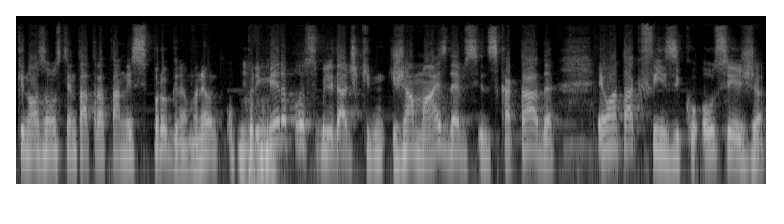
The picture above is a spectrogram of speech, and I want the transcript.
que nós vamos tentar tratar nesse programa, né? A uhum. primeira possibilidade que jamais deve ser descartada é um ataque físico, ou seja,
